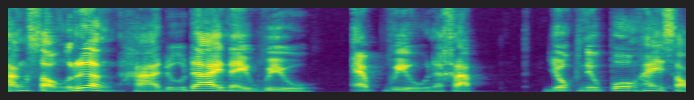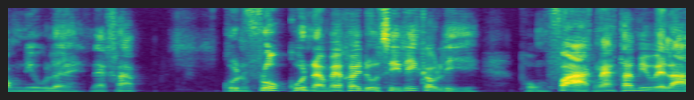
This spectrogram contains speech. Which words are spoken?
ทั้งสองเรื่องหาดูได้ในวิวแอปวิวนะครับ ยกนิ้วโป้งให้ 2 นิ้วเลยนะครับ คุณฟลุกคุณอะไม่ค่อยดูซีรีส์เกาหลี ผมฝากนะ ถ้ามีเวลา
